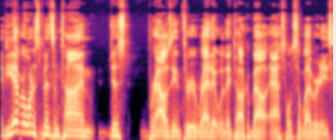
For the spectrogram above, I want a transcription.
if you ever want to spend some time just browsing through Reddit when they talk about asshole celebrities,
